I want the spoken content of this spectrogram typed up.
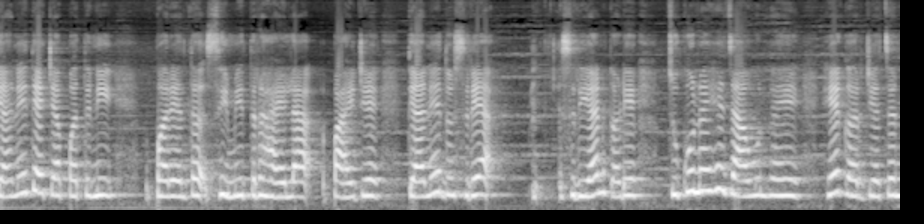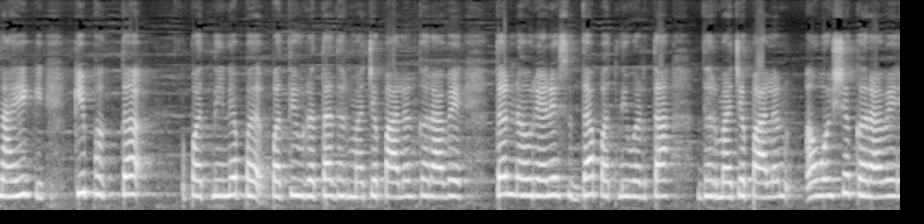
त्याने त्याच्या पत्नीपर्यंत सीमित राहायला पाहिजे. त्याने दुसऱ्या स्त्रियांकडे चुकूनही जाऊ नये. हे गरजेचं नाही की की फक्त पत्नीने प पतिव्रता धर्माचे पालन करावे तर नवऱ्याने सुद्धा पत्नीव्रता धर्माचे पालन अवश्य करावे.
